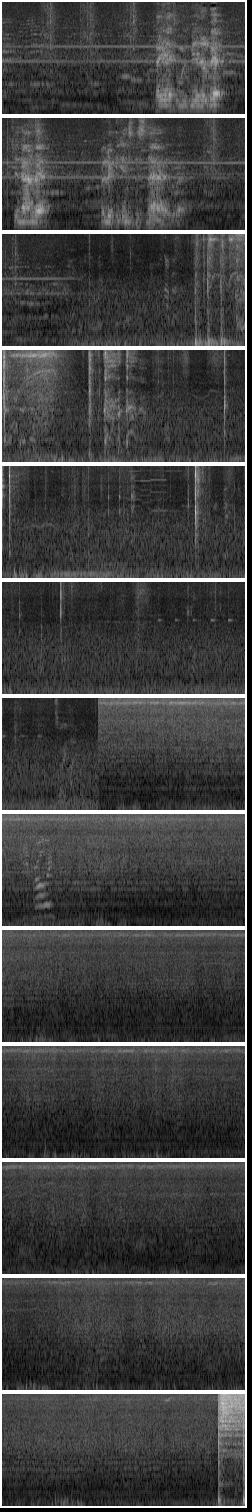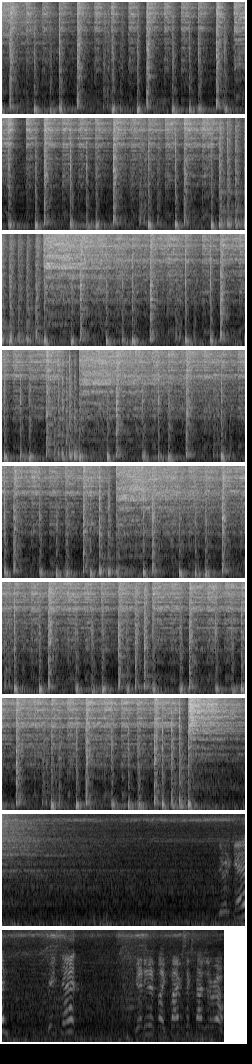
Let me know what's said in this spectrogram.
Turn your head towards me a little bit, chin down a bit. but looking into the snare a little bit. Sorry, Do it again. Reset. We're going to do this like five or six times in a row.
